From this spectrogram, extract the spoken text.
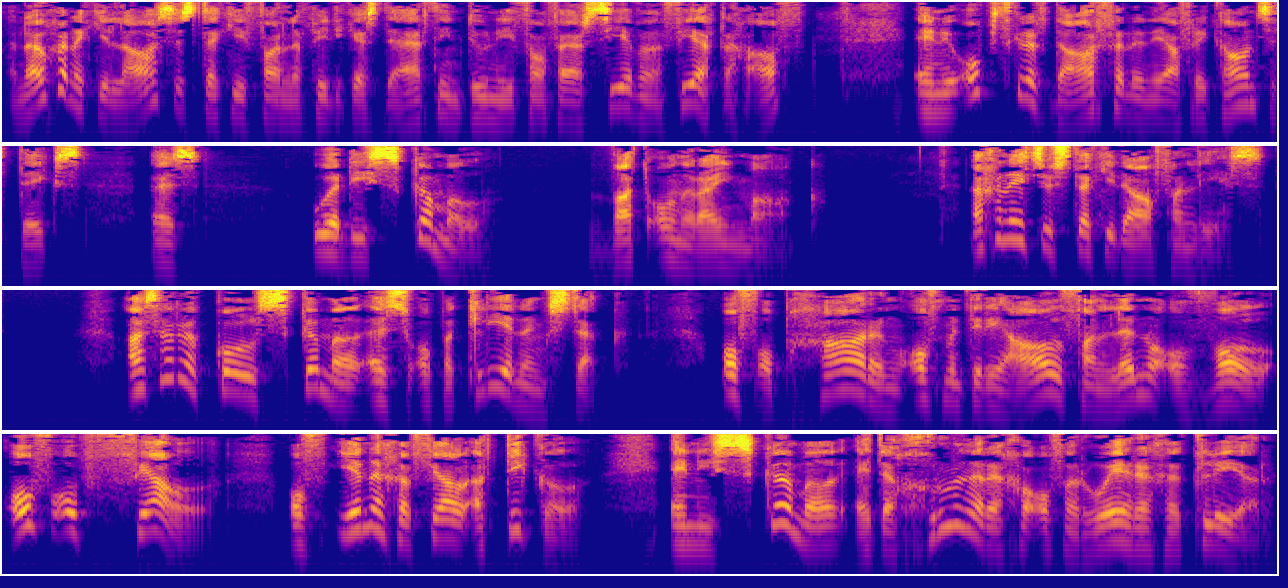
En nou gaan ek die laaste stukkie van Levitikus 13 doen hier van vers 47 af. En die opskrif daarvan in die Afrikaanse teks is oor die skimmel wat onrein maak. Ek gaan net so 'n stukkie daarvan lees. As daar 'n kol skimmel is op 'n kledingstuk of op garing of materiaal van linne of wol of op vel of enige velartikel en die skimmel het 'n groenerige of 'n rooierige kleur,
